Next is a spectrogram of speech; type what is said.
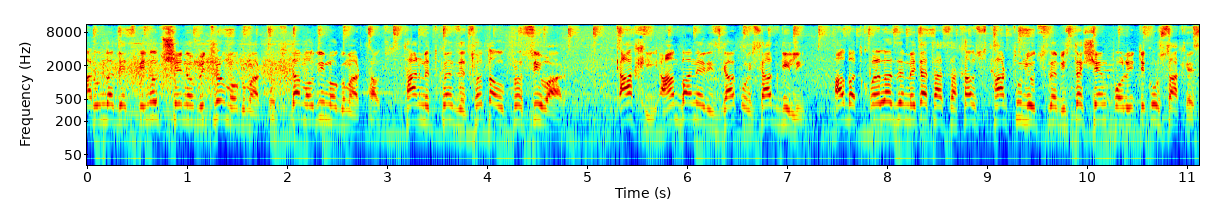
არ უნდა გეწინოთ შენობით რომ მოგმართოთ და მოდი მოგმართავთ. თან მე თქვენზე ცოტა უფროსი ვარ. კახი ამ ბანერის გაყვის ადგილი ალბათ ყველაზე მეტად ასახავს ქართული ოცნების და შენ პოლიტიკურ სახეს.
